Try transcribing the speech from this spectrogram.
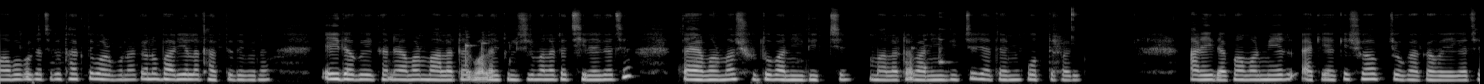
মা বাবার কাছে তো থাকতে পারব না, কেন বাড়িওয়ালা থাকতে দেবে না? এই দেখো, এখানে আমার মালাটা, গলায় তুলসীর মালাটা ছিঁড়ে গেছে, তাই আমার মা সুতো বানিয়ে দিচ্ছে, মালাটা বানিয়ে দিচ্ছে যাতে আমি পরতে পারি। আর এই দেখো আমার মেয়ের একে একে সব চোখ আঁকা হয়ে গেছে।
